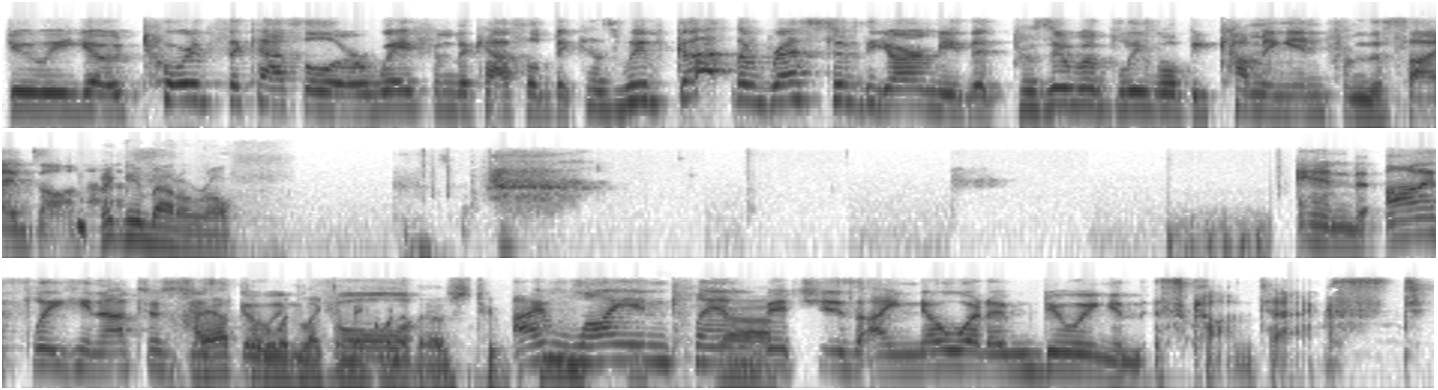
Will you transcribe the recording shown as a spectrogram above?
do we go towards the castle or away from the castle? Because we've got the rest of the army that presumably will be coming in from the sides on us. Make a battle roll. And honestly, Hinata's just Hayato going would like full, to make one of those too. I'm Lion Clan Yeah. bitches. I know what I'm doing in this context.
